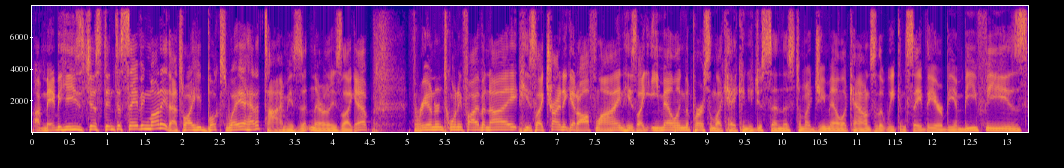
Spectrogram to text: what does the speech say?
Uh, maybe he's just into saving money. That's why he books way ahead of time. He's sitting there. And he's like, yep. 325 a night. He's like trying to get offline. He's like emailing the person like, "Hey, can you just send this to my Gmail account so that we can save the Airbnb fees?"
